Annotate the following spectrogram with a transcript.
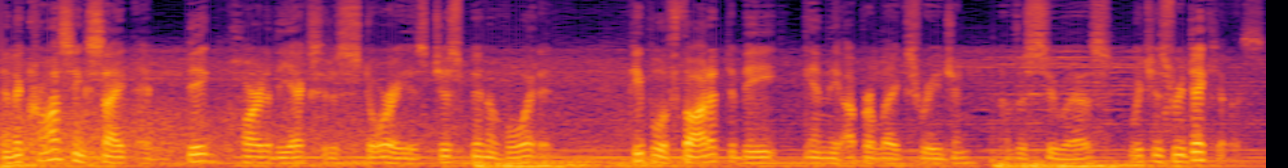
And the crossing site, a big part of the Exodus story, has just been avoided. People have thought it to be in the Upper Lakes region of the Suez, which is ridiculous.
